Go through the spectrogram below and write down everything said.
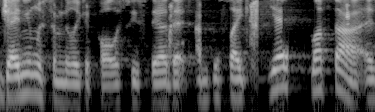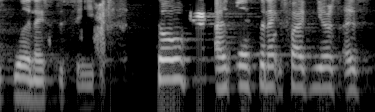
genuinely some really good policies there that I'm just like, yeah, love that. It's really nice to see. So I guess the next five years is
